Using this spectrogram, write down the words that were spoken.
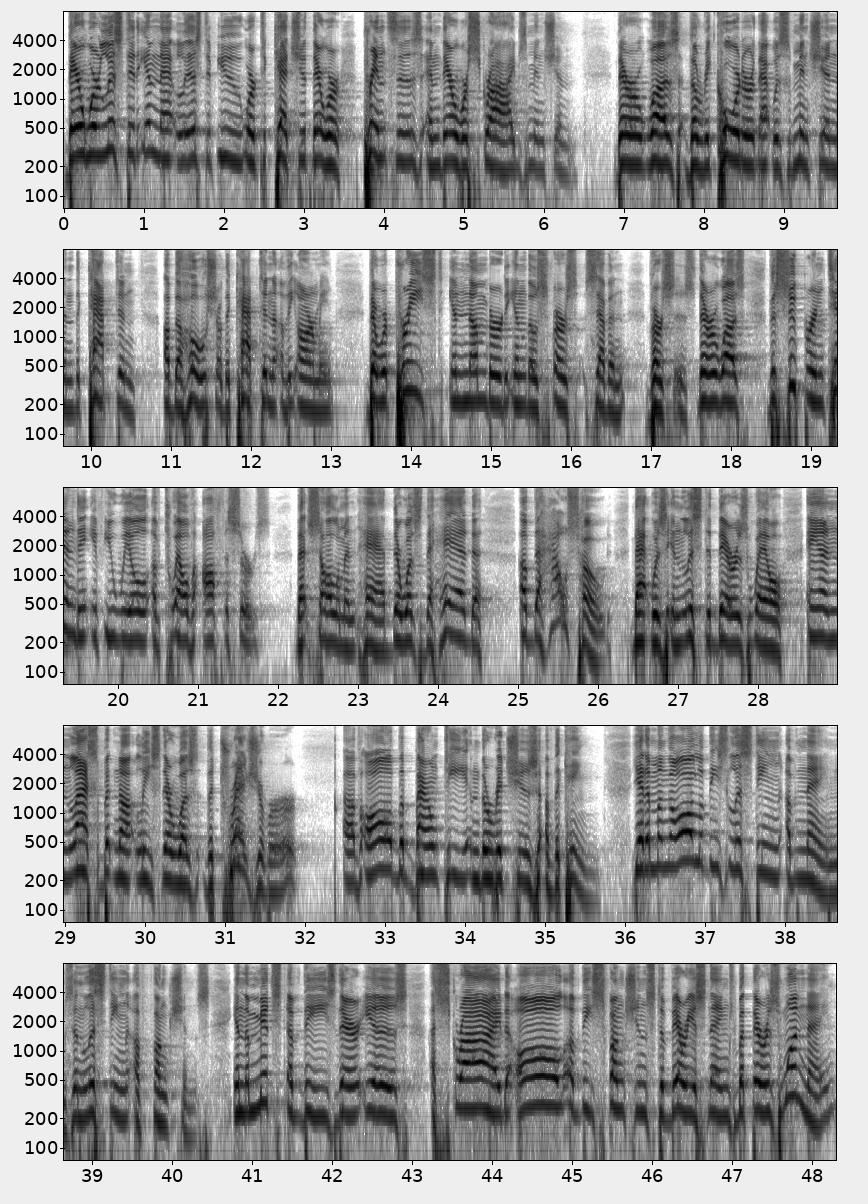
There were listed in that list, if you were to catch it, there were princes and there were scribes mentioned. There was the recorder that was mentioned and the captain of the host or the captain of the army. There were priests in numbered in those first seven verses. There was the superintendent, if you will, of 12 officers that Solomon had. There was the head of the household that was enlisted there as well. And last but not least, there was the treasurer of all the bounty and the riches of the king. Yet, among all of these listing of names and listing of functions, in the midst of these, there is ascribed all of these functions to various names, but there is one name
